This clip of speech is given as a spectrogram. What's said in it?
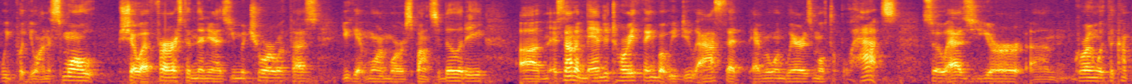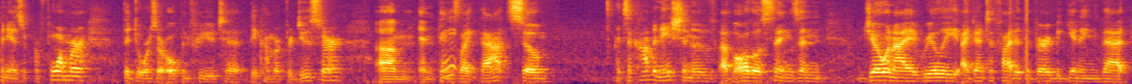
we put you on a small show at first, and then as you mature with us, you get more and more responsibility. Um, it's not a mandatory thing, but we do ask that everyone wears multiple hats. So as you're um, growing with the company as a performer, the doors are open for you to become a producer um, and things Great. like that. So it's a combination of, of all those things. And Joe and I really identified at the very beginning that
